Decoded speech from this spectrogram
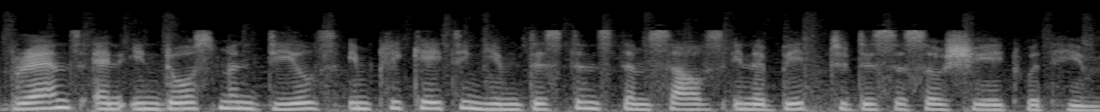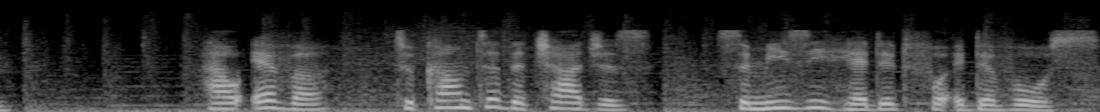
brands and endorsement deals implicating him distanced themselves in a bid to disassociate with him. However, to counter the charges, Somizi headed for a divorce.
